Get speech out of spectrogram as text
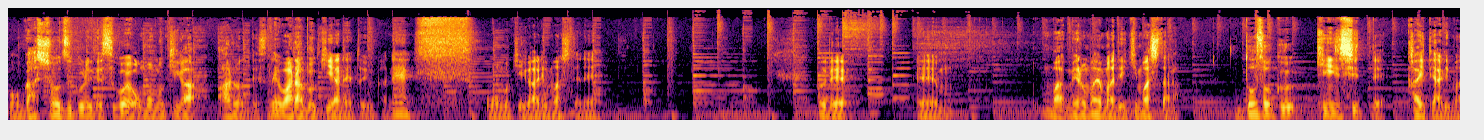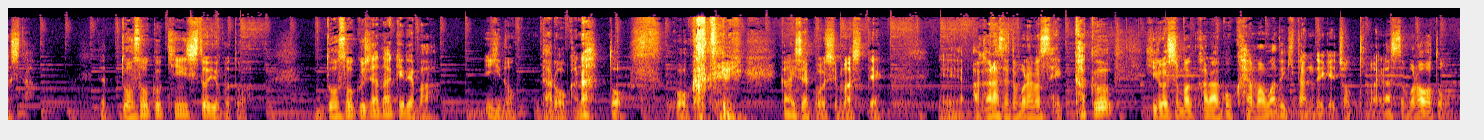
こう合掌造りですごい趣があるんですね。わらぶき屋根というかね趣がありましてね。それで、えーま、目の前まで行きましたら土足禁止って書いてありました。土足禁止ということは土足じゃなければいいのだろうかなとこう勝手に 解釈をしまして、えー、上がらせてもらいます。せっかく広島から五箇山まで来たんだけどちょっと参らせてもらおうと思って、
